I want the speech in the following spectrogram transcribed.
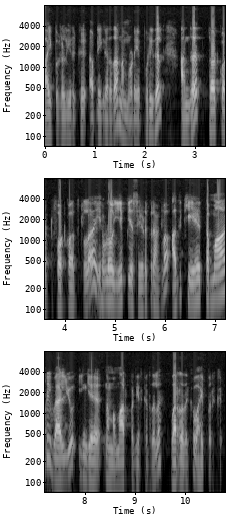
வாய்ப்புகள் இருக்குது அப்படிங்கிறது தான் நம்மளுடைய புரிதல். அந்த தேர்ட் குவார்ட்டர் ஃபோர்த் குவார்ட்டரில் எவ்வளோ இபிஎஸ் எடுக்கிறாங்களோ அதுக்கு ஏற்ற மாதிரி வேல்யூ இங்கே நம்ம மார்க் பண்ணியிருக்கிறதுல வர்றதுக்கு வாய்ப்பு இருக்குது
